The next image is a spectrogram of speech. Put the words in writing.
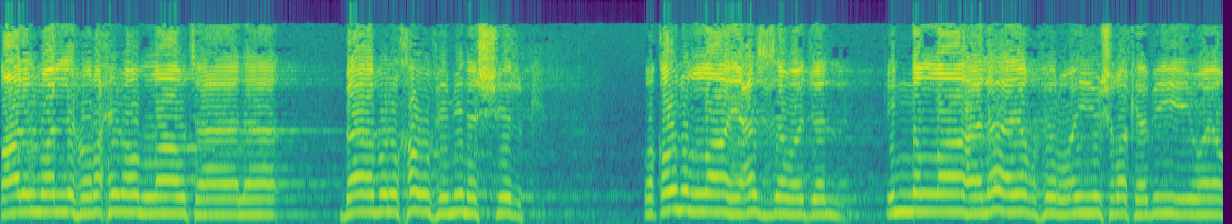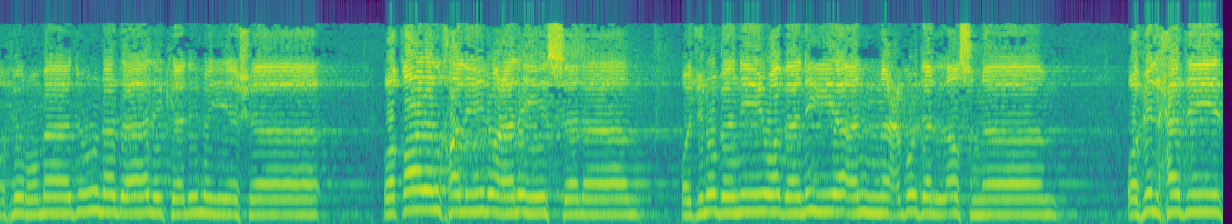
قال المؤلف رحمه الله تعالى باب الخوف من الشرك. وقول الله عز وجل إن الله لا يغفر أن يشرك به ويغفر ما دون ذلك لمن يشاء. وقال الخليل عليه السلام واجنبني وبني أن نعبد الأصنام. وفي الحديث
